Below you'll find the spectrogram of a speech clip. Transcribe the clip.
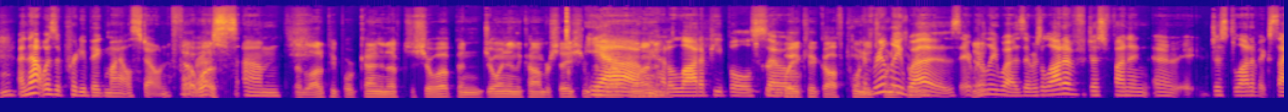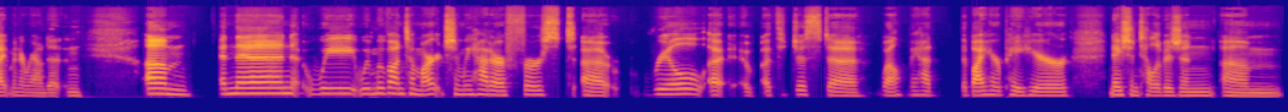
Mhm. and that was a pretty big milestone for Yeah, it was. us. Um, a lot of people were kind enough to show up and join in the conversation. For yeah, that one. we had a lot of people. it's a great So way to kick off it really was it Yeah. really was there was a lot of just fun and uh, just a lot of excitement around it and um and then we we move on to march and we had our first uh real uh, uh, uh, just uh well we had the buy here pay here nation television um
